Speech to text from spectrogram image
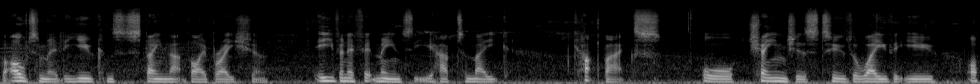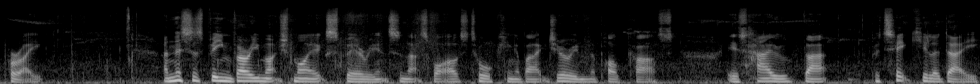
but ultimately you can sustain that vibration, even if it means that you have to make cutbacks or changes to the way that you operate. And this has been very much my experience, and that's what I was talking about during the podcast is how that particular day,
